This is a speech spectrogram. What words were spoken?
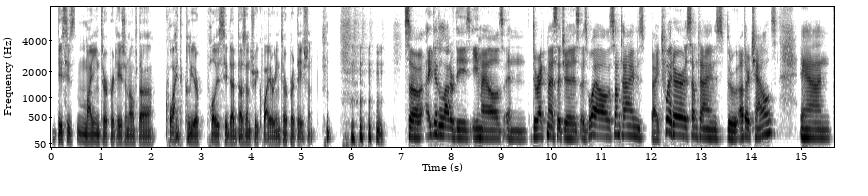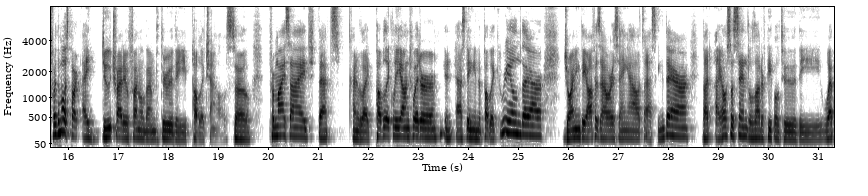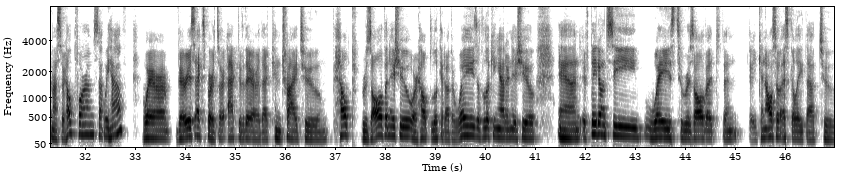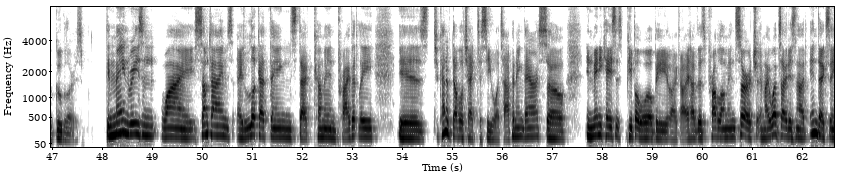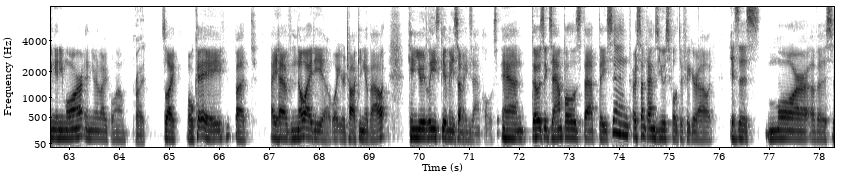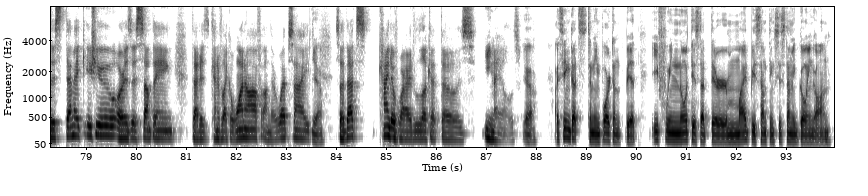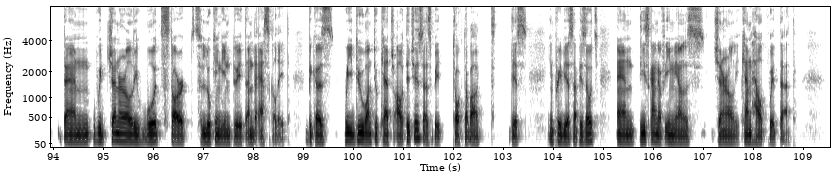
this is my interpretation of the quite clear policy that doesn't require interpretation. So I get a lot of these emails and direct messages as well, sometimes by Twitter, sometimes through other channels. And for the most part, I do try to funnel them through the public channels. So from my side, that's kind of like publicly on Twitter, in asking in the public realm there, joining the office hours hangouts, asking there. But I also send a lot of people to the webmaster help forums that we have, where various experts are active there that can try to help resolve an issue or help look at other ways of looking at an issue. And if they don't see ways to resolve it, then they can also escalate that to Googlers. The main reason why sometimes I look at things that come in privately is to kind of double check to see what's happening there. So in many cases, people will be like, I have this problem in search and my website is not indexing anymore. And you're like, well, right. It's like, okay, but I have no idea what you're talking about. Can you at least give me some examples? And those examples that they send are sometimes useful to figure out is this more of a systemic issue or is this something that is kind of like a one off on their website? Yeah. So that's kind of where I look at those emails. Yeah. I think that's an important bit. If we notice that there might be something systemic going on, then we generally would start looking into it and escalate because we do want to catch outages as we talked about this in previous episodes. And these kind of emails generally can help with that.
